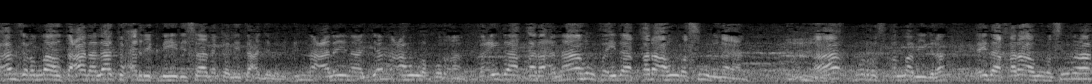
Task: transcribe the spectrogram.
فأنزل الله تعالى لا تحرك به لسانك لتعجل به. إن علينا جمعه وقران فإذا قرأناه فإذا قرأه رسولنا يعني. ها؟ مو الله بيقرأ. فإذا قرأه رسولنا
